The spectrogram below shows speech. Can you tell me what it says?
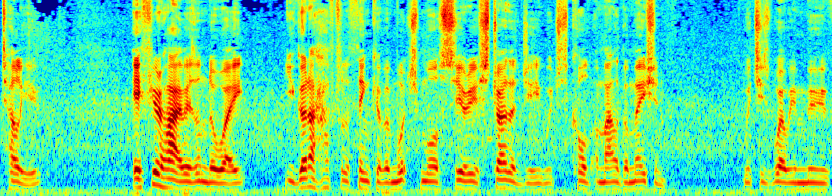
tell you. If your hive is underweight, you're going to have to think of a much more serious strategy which is called amalgamation, which is where we move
